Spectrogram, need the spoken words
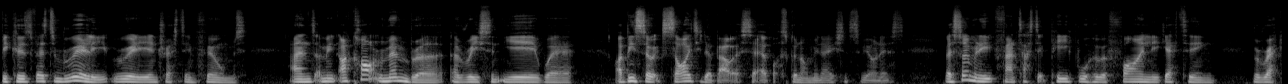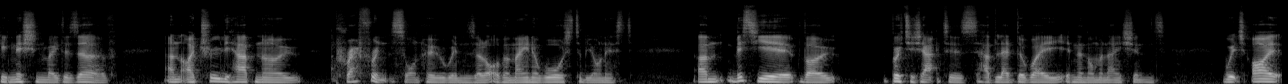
because there's some really really interesting films. And I mean, I can't remember a, a recent year where I've been so excited about a set of Oscar nominations. To be honest, there's so many fantastic people who are finally getting the recognition they deserve. And I truly have no preference on who wins a lot of the main awards, to be honest. Um, this year, though, British actors have led the way in the nominations, which I,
